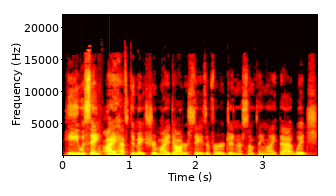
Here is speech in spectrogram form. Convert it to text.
he was saying I have to make sure my daughter stays a virgin or something like that, which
